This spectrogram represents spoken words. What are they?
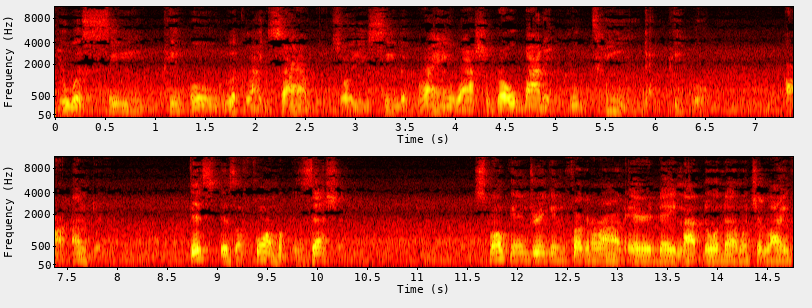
You will see people look like zombies, or you see the brainwashed robotic routine that people are under. This is a form of possession smoking, drinking, fucking around every day, not doing nothing with your life,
